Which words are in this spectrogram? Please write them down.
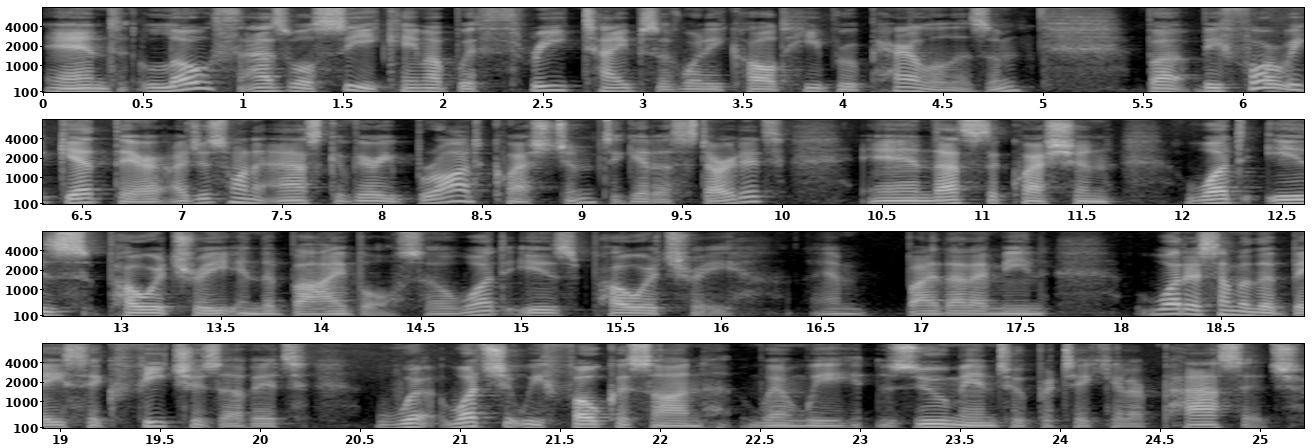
And Lowth, as we'll see, came up with three types of what he called Hebrew parallelism. But before we get there, I just want to ask a very broad question to get us started. And that's the question what is poetry in the Bible? So, what is poetry? And by that I mean, what are some of the basic features of it? What should we focus on when we zoom into a particular passage?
